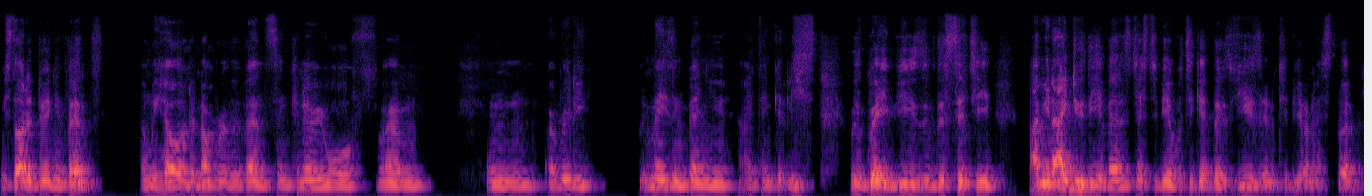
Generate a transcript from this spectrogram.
We started doing events, and we held a number of events in Canary Wharf, um, in a really amazing venue, I think at least with great views of the city. I mean, I do the events just to be able to get those views in, to be honest. But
